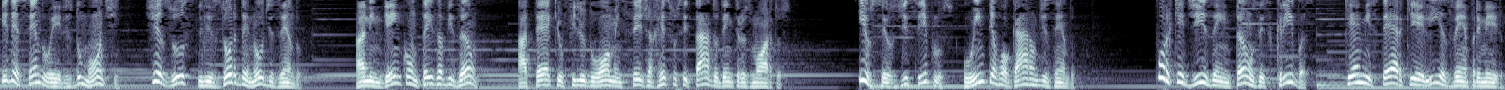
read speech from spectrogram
E descendo eles do monte, Jesus lhes ordenou, dizendo: A ninguém conteis a visão, até que o filho do homem seja ressuscitado dentre os mortos. E os seus discípulos o interrogaram, dizendo: Por que dizem então os escribas que é mister que Elias venha primeiro?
